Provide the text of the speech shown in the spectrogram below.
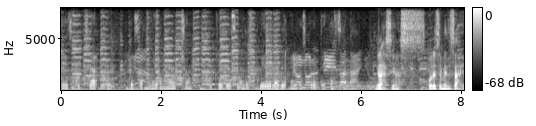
de escucharlo. Les admiro mucho y que Dios me los cuide y la Virgen los proteja. Gracias por ese mensaje.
